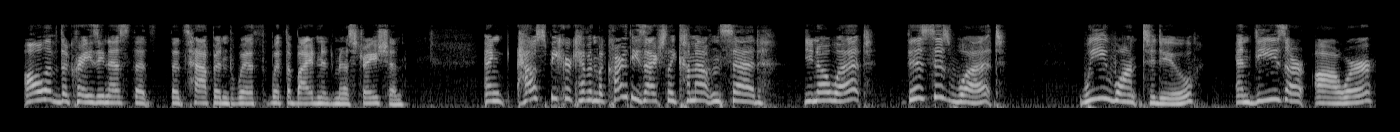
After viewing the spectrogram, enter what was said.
all of the craziness that's that's happened with with the Biden administration. And House Speaker Kevin McCarthy's actually come out and said, "You know what? This is what we want to do, and these are our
